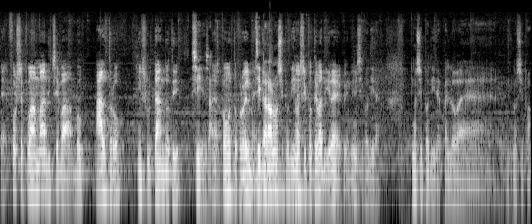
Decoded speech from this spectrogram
Eh, forse tua mamma diceva boh, altro insultandoti? Sì, esatto. Eh, molto probabilmente. Sì, però non si può dire. Non si poteva dire, quindi. Non si può dire, non si può dire, quello è... non si può.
